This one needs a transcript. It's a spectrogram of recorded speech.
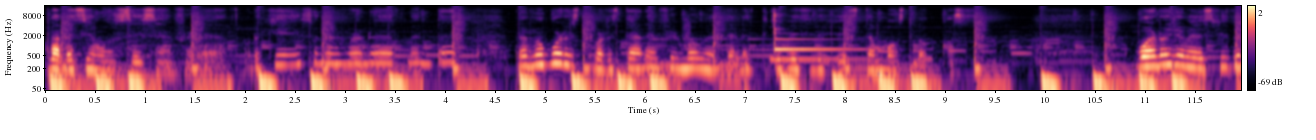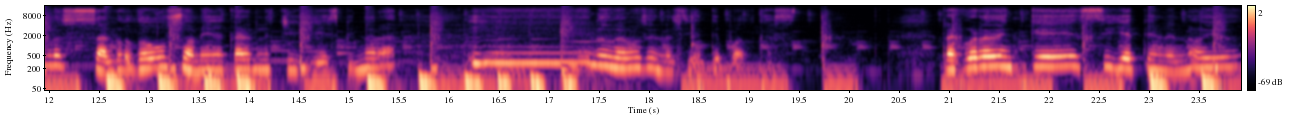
padecemos esa enfermedad, porque es una enfermedad mental. Pero no por, estar enfermos mentales quiere decir que estamos locos. Bueno, yo me despido, los saludo su amiga Karen Lechi Espinola y nos vemos en el siguiente podcast. Recuerden que si ya tienen novio,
